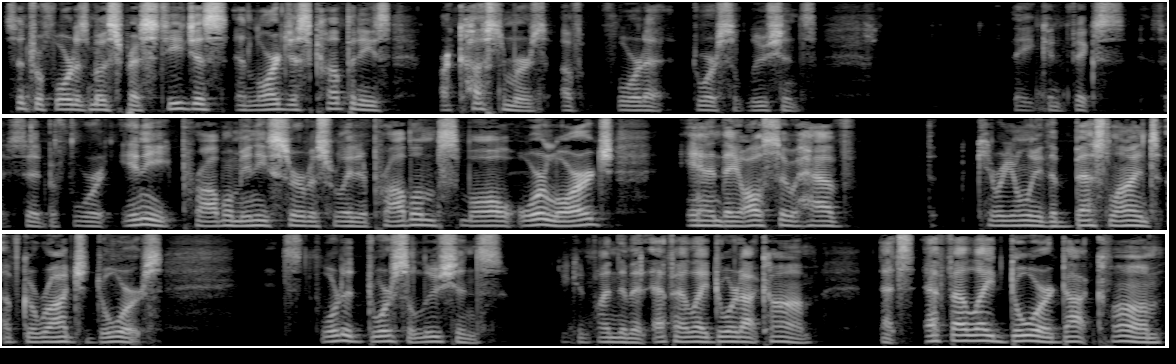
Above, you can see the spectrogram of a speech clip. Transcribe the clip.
Central Florida's most prestigious and largest companies are customers of Florida Door Solutions. They can fix as I said before, any problem, any service related problem, small or large. And they also have carry only the best lines of garage doors. It's Florida Door Solutions. You can find them at fladoor.com. That's fladoor.com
